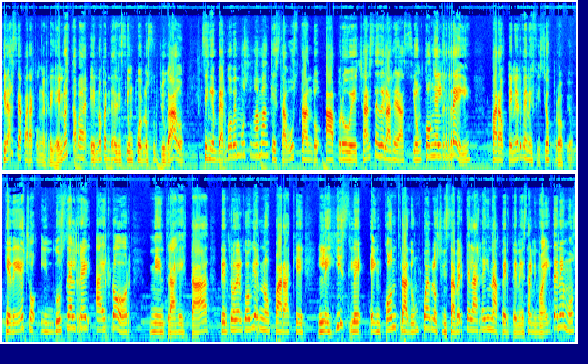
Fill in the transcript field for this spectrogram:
gracia para con el rey. Él no estaba, él no pertenecía a un pueblo subyugado. Sin embargo, vemos un Amán que está buscando aprovecharse de la relación con el rey para obtener beneficios propios, que de hecho induce al rey a error mientras está dentro del gobierno para que legisle en contra de un pueblo sin saber que la reina pertenece al mismo. Ahí tenemos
